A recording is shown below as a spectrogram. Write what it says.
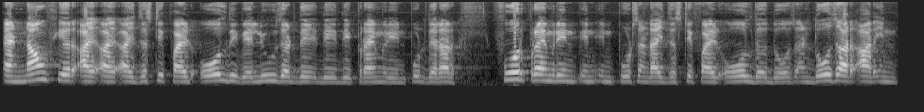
and now here I, I, I justified all the values at the, the, the primary input. There are 4 primary in, in inputs and I justified all the those and those are, are in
